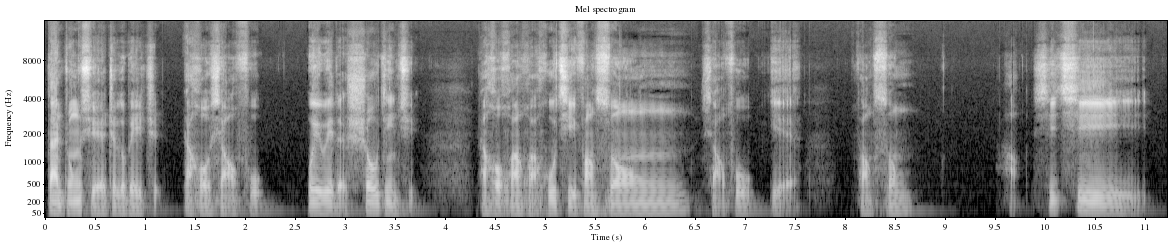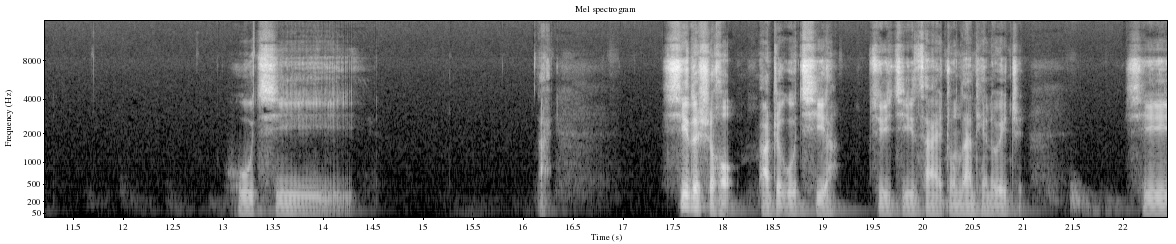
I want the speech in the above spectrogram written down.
膻中穴这个位置。然后小腹微微的收进去，然后缓缓呼气，放松，小腹也放松。好，吸气。呼气。来。吸的时候把这股气啊聚集在中丹田的位置。吸。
